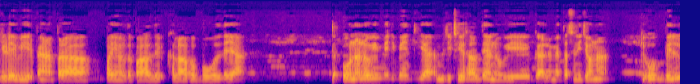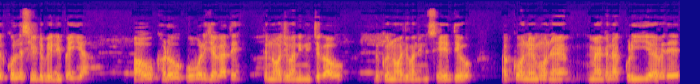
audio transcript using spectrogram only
ਜਿਹੜੇ ਵੀਰ ਭੈਣ ਭਰਾ ਭਾਈ ਅੰਮ੍ਰਿਤਪਾਲ ਦੇ ਖਿਲਾਫ ਬੋਲਦੇ ਆ, ਤੇ ਉਹਨਾਂ ਨੂੰ ਵੀ ਮੇਰੀ ਬੇਨਤੀ ਆ, ਮਜੀਠੀਆ ਸਾਹਿਬ ਤੁਹਾਨੂੰ ਵੀ ਇਹ ਗੱਲ ਮੈਂ ਦੱਸਣੀ ਚਾਹੁੰਦਾ ਕਿ ਉਹ ਬਿਲਕੁਲ ਸੀਟ ਵਿਹਲੀ ਪਈ ਆ। ਆਓ ਖੜੋ ਉਹ ਵਾਲੀ ਜਗ੍ਹਾ ਤੇ ਤੇ ਨੌਜਵਾਨੀ ਨੂੰ ਜਗਾਓ ਤੇ ਕੋਈ ਨੌਜਵਾਨੀ ਨੂੰ ਸੇਧ ਦਿਓ। ਅੱਕੋ ਨੇ ਮੋਨੇ, ਮੈਂ ਕਹਿੰਦਾ ਕੁੜੀ ਹੋਵੇ ਤੇ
